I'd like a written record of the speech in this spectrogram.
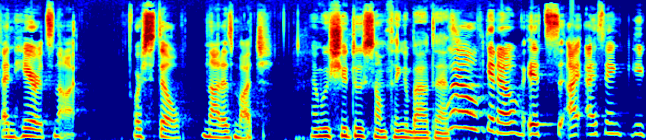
and here it's not, or still not as much. And we should do something about that. Well, you know, it's. I, I think you,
